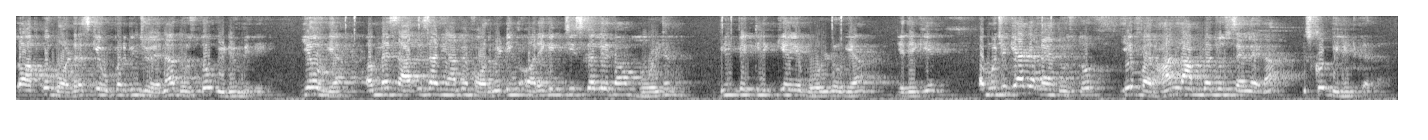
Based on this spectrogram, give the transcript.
तो आपको बॉर्डर्स के ऊपर भी जो है ना दोस्तों वीडियो मिलेगी। ये हो गया। अब मैं साथ ही साथ यहाँ पे फॉर्मेटिंग और एक एक चीज़ कर लेता हूँ। बोल्ड बी पे क्लिक किया, ये बोल्ड हो गया। ये देखिए। अब मुझे क्या करना है दोस्तों? ये फरहान नाम का जो सेल है ना, इसको डिलीट करना है।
